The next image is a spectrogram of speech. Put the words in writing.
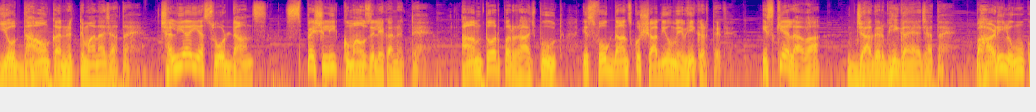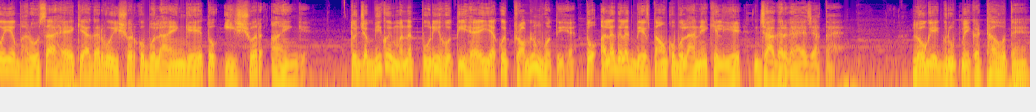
योद्धाओं का नृत्य माना जाता है। छलिया या स्वोर्ड डांस, स्पेशली कुमाऊं ज़िले का नृत्य है। आमतौर पर राजपूत इस फोक डांस को शादियों में भी करते थे। इसके अलावा जागर भी गाया जाता है। पहाड़ी लोगों को यह भरोसा है कि अगर वो ईश्वर को बुलाएँगे तो ईश्वर आएँगे। तो जब भी कोई मन्नत पूरी होती है या कोई प्रॉब्लम होती है तो अलग अलग देवताओं को बुलाने के लिए जागर गाया जाता है। लोग एक ग्रुप में इकट्ठा होते हैं।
